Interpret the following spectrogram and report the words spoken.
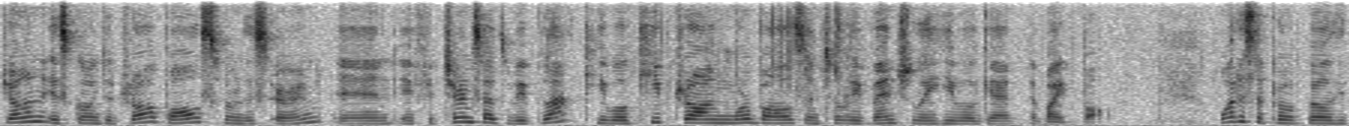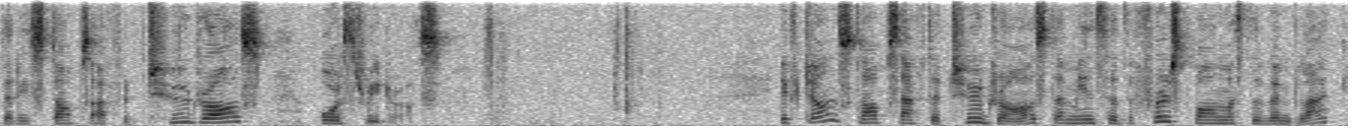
John is going to draw balls from this urn and if it turns out to be black he will keep drawing more balls until eventually he will get a white ball. What is the probability that he stops after two draws or three draws? If John stops after two draws that means that the first ball must have been black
